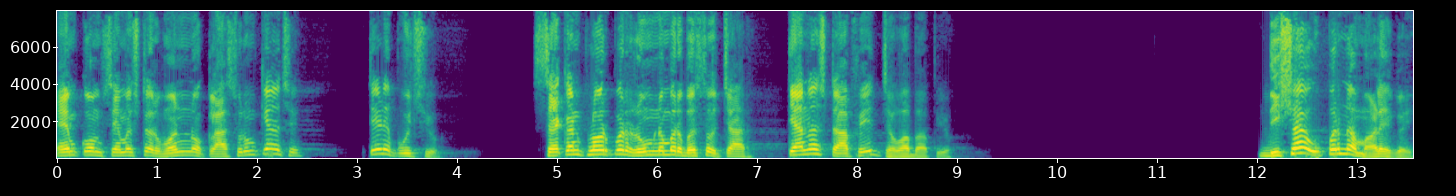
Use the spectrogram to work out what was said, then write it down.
એમકોમ સેમેસ્ટર વનનો ક્લાસરૂમ ક્યાં છે? તેણે પૂછ્યું. સેકન્ડ ફ્લોર પર રૂમ નંબર બસો ચાર. ત્યાંના સ્ટાફે જવાબ આપ્યો. દિશા ઉપરના માળે ગઈ.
